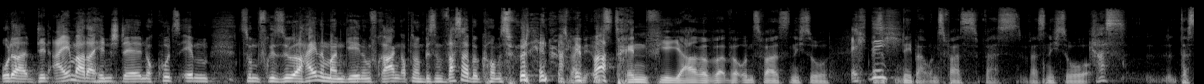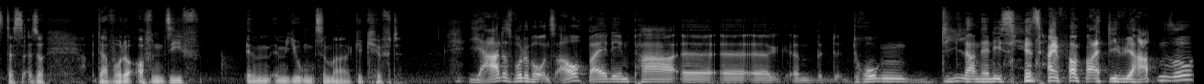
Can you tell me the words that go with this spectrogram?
oder den Eimer da hinstellen, noch kurz eben zum Friseur Heinemann gehen und fragen, ob du noch ein bisschen Wasser bekommst für den Ich meine, uns trennen vier Jahre. Bei, bei uns war es nicht so. Echt nicht? Also, nee, bei uns war es was, was nicht so. Krass. Das, das, also, da wurde offensiv im, im Jugendzimmer gekifft. Ja, das wurde bei uns auch bei den paar äh, äh, äh, Drogendealer, nenne ich es jetzt einfach mal, die wir hatten so.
